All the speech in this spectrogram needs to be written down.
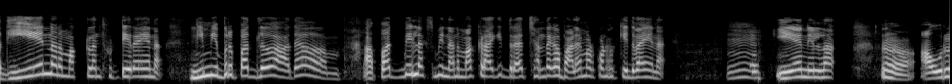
ಅದೇನ್ ನನ್ನ ಮಕ್ಕಳಂತ ಹುಟ್ಟಿರ ಏನ? ನಿಮ್ಮಿಬ್ರು ಪದ್ಲು, ಅದ, ಆ ಪದ್ಮಿ ಲಕ್ಷ್ಮಿ ನನ್ನ ಮಕ್ಳಾಗಿದ್ರ ಚಂದಾಗ ಬಾಳೆ ಮಾಡ್ಕೊಂಡು ಹೋಗಿದ್ವ ಏನ? ಹ್ಮ್, ಏನಿಲ್ಲ. ಅವ್ರು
